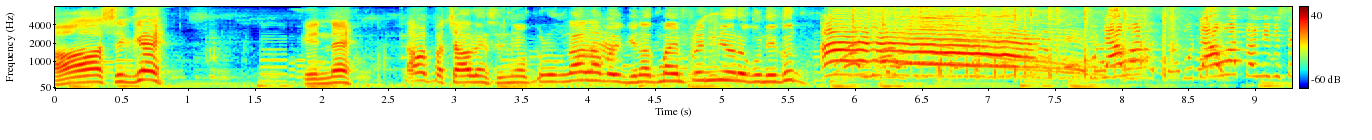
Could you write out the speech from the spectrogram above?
Ah, sige. Kine. Ako pa-challenge ninyo pero nga lang ko yung ginagmay premiere ra guni good. Budawat, budawat pa ni bisa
